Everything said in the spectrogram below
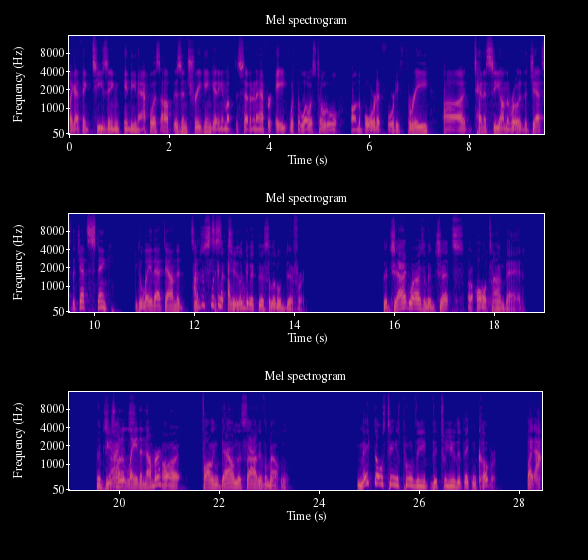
like I think teasing Indianapolis up is intriguing, getting them up to seven and a half or eight with the lowest total on the board at 43. Uh, Tennessee on the road to the Jets. The Jets stink. You can lay that down to, to I'm just to looking. At, I'm looking at this a little different. The Jaguars and the Jets are all time bad. The Do you just want to lay the number? are falling down the side of the mountain. Make those teams prove the, the, to you that they can cover. Like I,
